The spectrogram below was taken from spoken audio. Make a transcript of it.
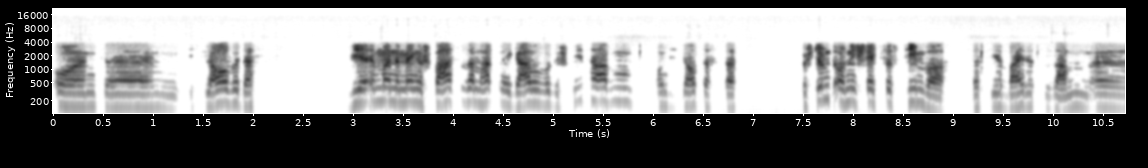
Und ähm, ich glaube, dass wir immer eine Menge Spaß zusammen hatten, egal wo wir gespielt haben. Und ich glaube, dass das bestimmt auch nicht schlecht fürs Team war, dass wir beide zusammen äh,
